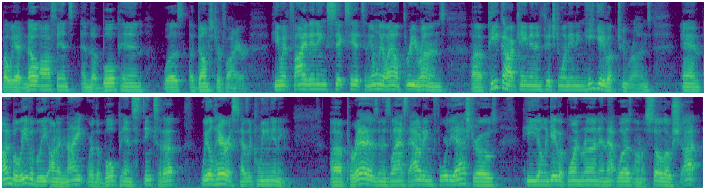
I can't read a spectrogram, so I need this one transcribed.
But we had no offense and the bullpen was a dumpster fire. He went five innings, six hits, and he only allowed three runs. Uh, Peacock came in and pitched one inning. He gave up two runs. And unbelievably, on a night where the bullpen stinks it up, Will Harris has a clean inning. Uh, Perez, in his last outing for the Astros, he only gave up one run, and that was on a solo shot.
